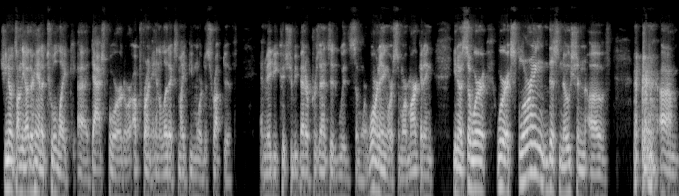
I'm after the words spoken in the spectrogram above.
She notes, on the other hand, a tool like uh, Dashboard or Upfront Analytics might be more disruptive and maybe could, should be better presented with some more warning or some more marketing. You know, so we're we're exploring this notion of um,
